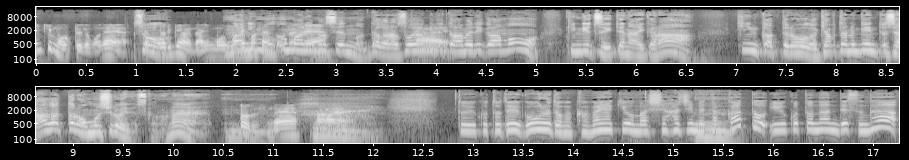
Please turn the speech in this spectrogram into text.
現金持っててもね、キャピタルゲインは何も生まれませんね、何も生まれませんの。だからそういう意味で言うと、アメリカも金利ついてないから、金買ってる方がキャピタルゲインとして上がったら面白いですからね。うん、そうですね。はい。ということで、ゴールドが輝きを増し始めたか、ということなんですが、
